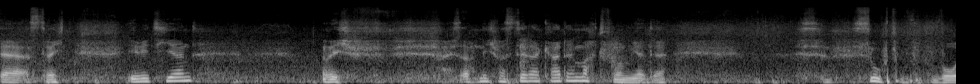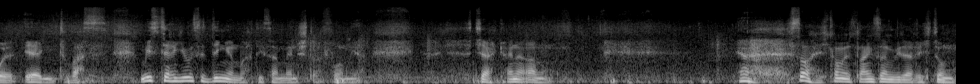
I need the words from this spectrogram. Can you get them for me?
erst recht irritierend. Aber ich weiß auch nicht, was der da gerade macht vor mir. Der sucht wohl irgendwas. Mysteriöse Dinge macht dieser Mensch da vor mir. Tja, keine Ahnung. Ja, so, ich komme jetzt langsam wieder Richtung,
